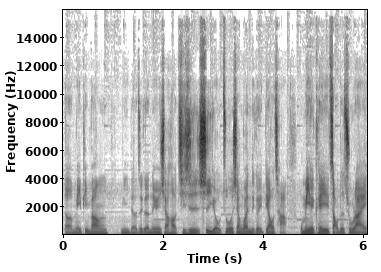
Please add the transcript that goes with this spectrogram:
呃，每平方米的这个能源消耗，其实是有做相关的一个调查。我们也可以找得出来，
